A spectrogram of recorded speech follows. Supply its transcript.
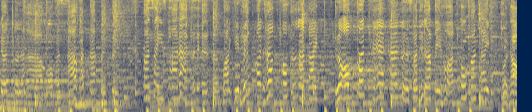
เดินตัวละอาออกสาวัดนาตึกตึอาใจสาดาเธอเดินาคิดถึงนหักคนละไกลลมพัดแทงสะเทือนไปหอดหัวใจเมื่อเท่า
